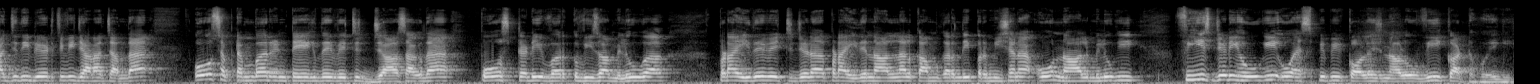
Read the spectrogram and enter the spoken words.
ਅੱਜ ਦੀ ਡੇਟ 'ਚ ਵੀ ਜਾਣਾ ਚਾਹੁੰਦਾ ਹੈ ਉਹ ਸਪਟੈਂਬਰ ਇਨਟੇਕ ਦੇ ਵਿੱਚ ਜਾ ਸਕਦਾ ਹੈ ਪੋਸਟ ਸਟੱਡੀ ਵਰਕ ਵੀਜ਼ਾ ਮਿਲੂਗਾ ਪੜ੍ਹਾਈ ਦੇ ਵਿੱਚ ਜਿਹੜਾ ਪੜ੍ਹਾਈ ਦੇ ਨਾਲ ਨਾਲ ਕੰਮ ਕਰਨ ਦੀ ਪਰਮਿਸ਼ਨ ਹੈ ਉਹ ਨਾਲ ਮਿਲੂਗੀ ਫੀਸ ਜਿਹੜੀ ਹੋਊਗੀ ਉਹ ਐਸਪੀਪੀ ਕਾਲਜ ਨਾਲੋਂ ਵੀ ਘੱਟ ਹੋਏਗੀ।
